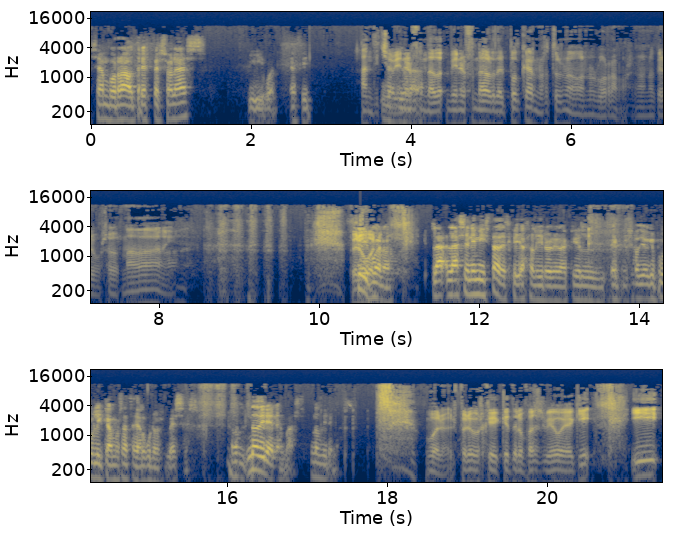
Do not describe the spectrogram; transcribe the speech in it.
se han borrado tres personas y bueno, en fin. Han dicho, No viene, el fundador, viene el fundador del podcast, nosotros no nos borramos, no, no queremos saber nada. Ni... Pero sí, bueno, bueno, la- las enemistades que ya salieron en aquel episodio que publicamos hace algunos meses. No, no diré nada más, no diré más. bueno, esperemos que, que te lo pases bien hoy aquí. Y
